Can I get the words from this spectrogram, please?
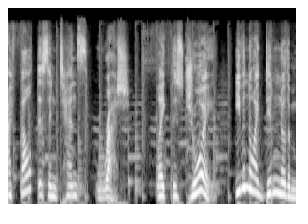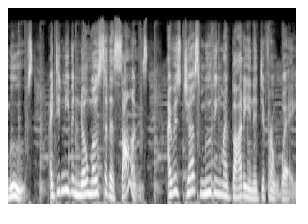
I felt this intense rush, like this joy. Even though I didn't know the moves, I didn't even know most of the songs. I was just moving my body in a different way.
